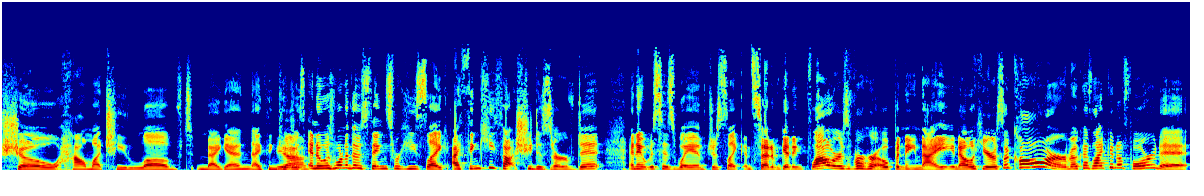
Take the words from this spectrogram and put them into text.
show how much he loved Megan. I think it Yeah. was, and it was one of those things where he's like, I think he thought she deserved it, and it was his way of just like instead of getting flowers for her opening night, you know, here's a car because I can afford it.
